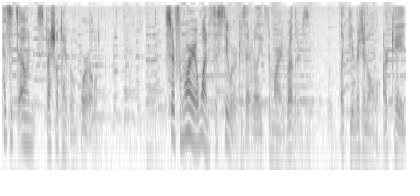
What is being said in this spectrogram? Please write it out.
has its own special type of world. So for Mario 1, it's the sewer, because that relates to Mario Brothers. Like the original arcade.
